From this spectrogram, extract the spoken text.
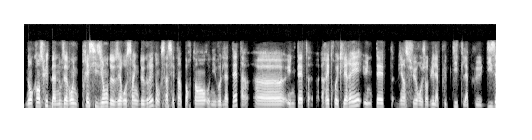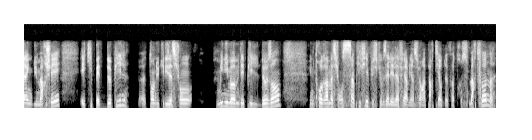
Donc ensuite, ben, nous avons une précision de 0,5 degrés, donc ça c'est important au niveau de la tête. Hein. Euh, une tête rétroéclairée, une tête bien sûr aujourd'hui la plus petite, la plus design du marché, équipée de deux piles, temps d'utilisation minimum des piles deux ans, une programmation simplifiée puisque vous allez la faire bien sûr à partir de votre smartphone,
